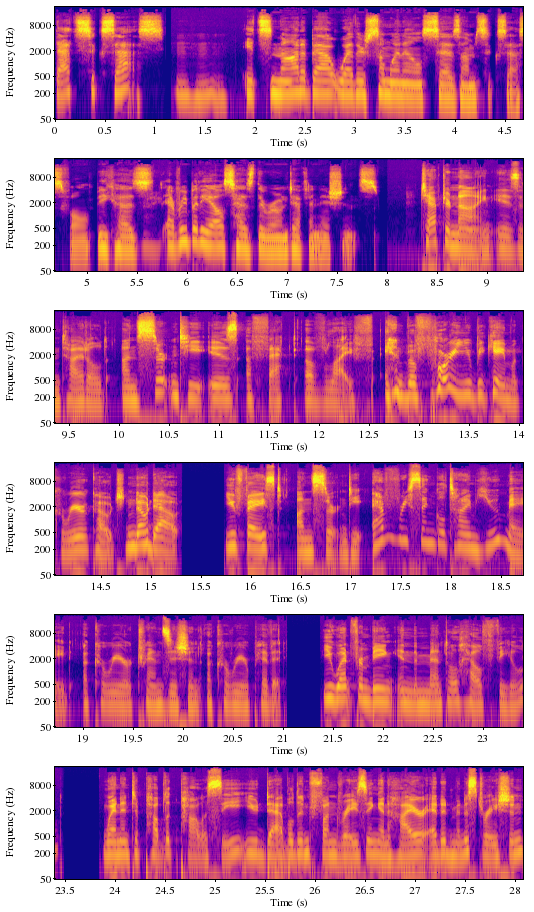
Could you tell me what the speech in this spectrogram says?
that's success. Mm-hmm. It's not about whether someone else says I'm successful because Right. everybody else has their own definitions. Chapter 9 is entitled Uncertainty is a Fact of Life. And before you became a career coach, no doubt you faced uncertainty every single time you made a career transition, a career pivot. You went from being in the mental health field, went into public policy, you dabbled in fundraising and higher ed administration,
